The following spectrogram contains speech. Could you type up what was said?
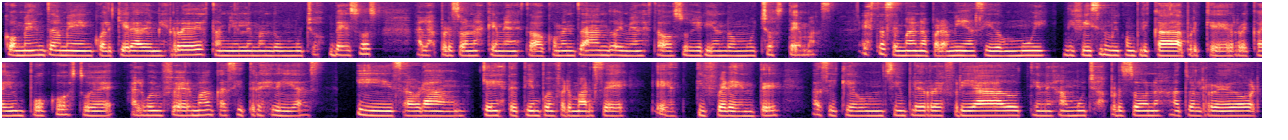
coméntame en cualquiera de mis redes. También le mando muchos besos a las personas que me han estado comentando y me han estado sugiriendo muchos temas. Esta semana para mí ha sido muy difícil, muy complicada porque recaí un poco, estuve algo enferma, casi tres días y sabrán que en este tiempo enfermarse es diferente. Así que un simple resfriado, tienes a muchas personas a tu alrededor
